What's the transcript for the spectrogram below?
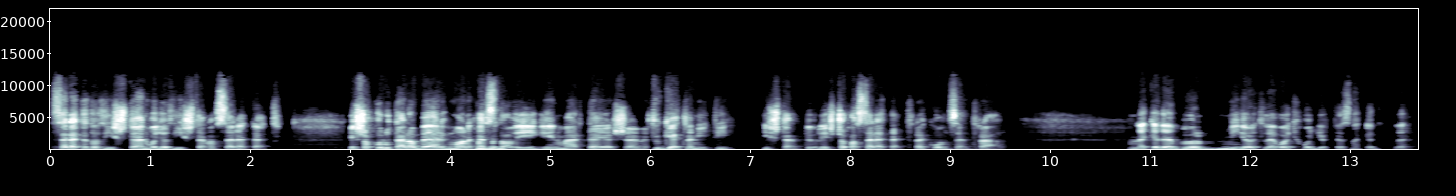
szeretet az Isten, vagy az Isten a szeretet. És akkor utána Bergman uh-huh. ezt a végén már teljesen függetleníti Istentől, és csak a szeretetre koncentrál. Neked ebből mi jött le, vagy hogy jött ez neked le?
